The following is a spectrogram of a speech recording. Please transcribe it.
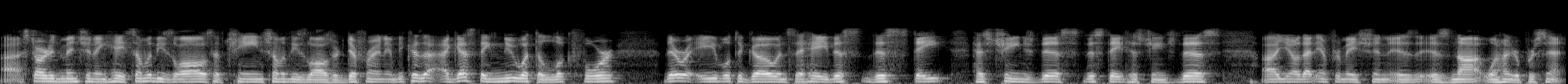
uh, started mentioning, hey, some of these laws have changed, some of these laws are different, and because I guess they knew what to look for, they were able to go and say, hey, this this state has changed this, this state has changed this. Uh, you know that information is is not 100%.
